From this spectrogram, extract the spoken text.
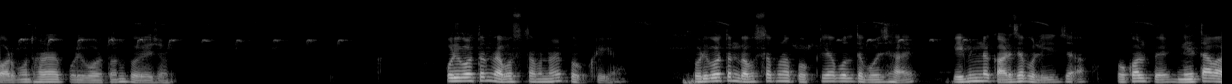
কর্মধারার পরিবর্তন প্রয়োজন। পরিবর্তন ব্যবস্থাপনার প্রক্রিয়া। পরিবর্তন ব্যবস্থাপনা প্রক্রিয়া বলতে বোঝায় বিভিন্ন কার্যাবলী যা প্রকল্পের নেতা বা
